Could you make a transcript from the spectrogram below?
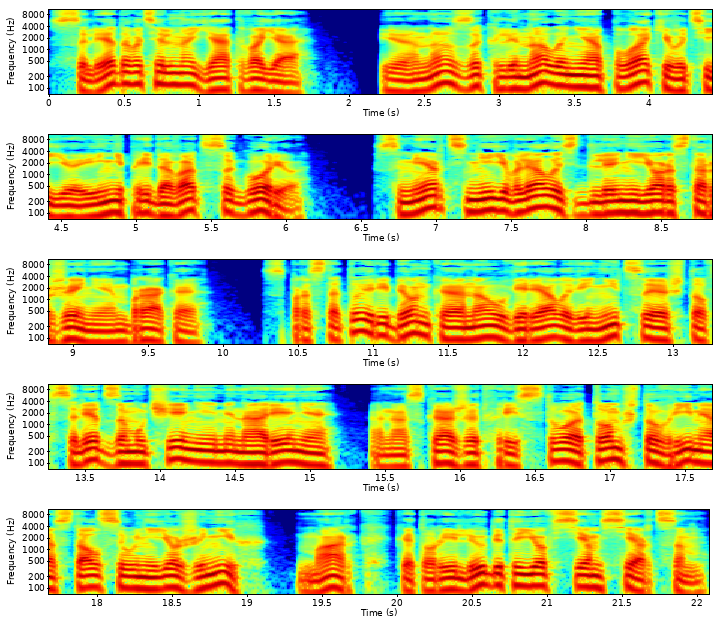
Следовательно, я твоя». И она заклинала не оплакивать ее и не предаваться горю. Смерть не являлась для нее расторжением брака. С простотой ребенка она уверяла Вениция, что вслед за мучениями на арене она скажет Христу о том, что в Риме остался у нее жених, Марк, который любит ее всем сердцем.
